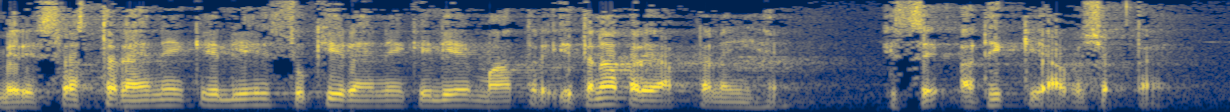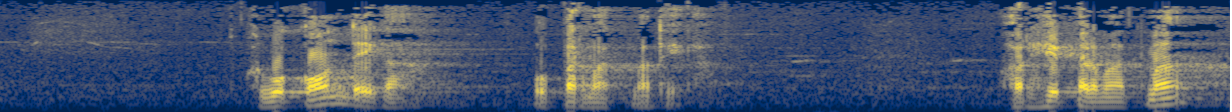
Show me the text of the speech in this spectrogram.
मेरे स्वस्थ रहने के लिए, सुखी रहने के लिए मात्र इतना पर्याप्त नहीं है। इससे अधिक की आवश्यकता है। और वो कौन देगा? वो परमात्मा देगा। और हे परमात्मा,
